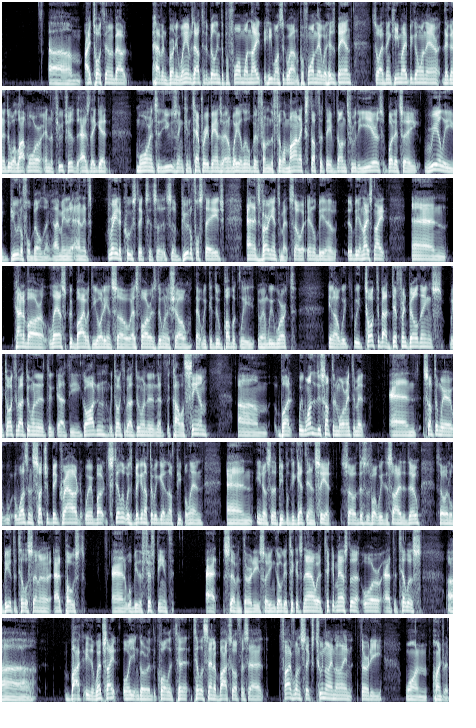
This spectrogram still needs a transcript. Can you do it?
Um, I talked to them about having Bernie Williams out to the building to perform one night. He wants to go out and perform there with his band, so I think he might be going there. They're going to do a lot more in the future as they get more into using contemporary bands and away a little bit from the Philharmonic stuff that they've done through the years. But it's a really beautiful building. I mean, and it's great acoustics. It's a it's a beautiful stage, and it's very intimate. So it'll be a it'll be a nice night, and kind of our last goodbye with the audience. So as far as doing a show that we could do publicly, when we worked. You know, we we talked about different buildings. We talked about doing it at the at the Garden. We talked about doing it at the Coliseum. Um, but we wanted to do something more intimate and something where it wasn't such a big crowd, where but still it was big enough that we get enough people in, and you know so that people could get there and see it. So this is what we decided to do. So it'll be at the Tilles Center at Post, and it will be the fifteenth at seven thirty. So you can go get tickets now at Ticketmaster or at the Tilles. Uh, box, either website or you can go to the call the Tilles Center box office at 516 299 3100.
